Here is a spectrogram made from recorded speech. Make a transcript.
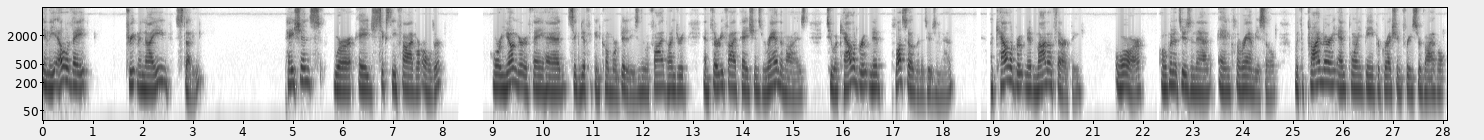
In the Elevate treatment naive study, patients were age 65 or older or younger if they had significant comorbidities. And there were 535 patients randomized to acalabrutinib plus obinutuzumab, acalabrutinib monotherapy, or obinutuzumab and chlorambucil, with the primary endpoint being progression-free survival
